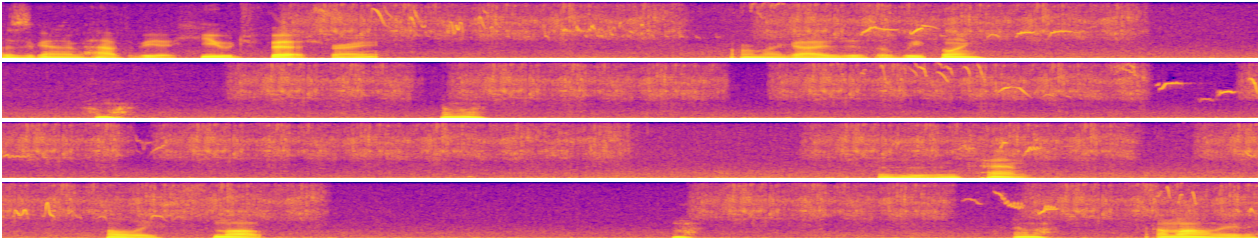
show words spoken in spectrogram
This is gonna have to be a huge fish, right? Or my guy's just a weakling? Come on. Come on. This is intense. Holy smoke. Come on. Come on. Come on, baby.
